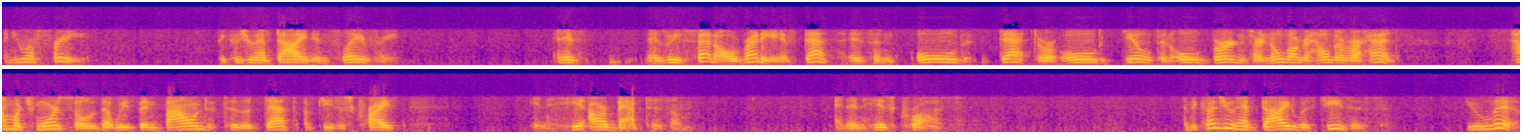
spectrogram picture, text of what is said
And you are free because you have died in slavery. And if, as we've said already, if death is an old debt or old guilt and old burdens are no longer held over our head, how much more so that we've been bound to the death of Jesus Christ in his, our baptism and in his cross. And because you have died with Jesus, you live.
